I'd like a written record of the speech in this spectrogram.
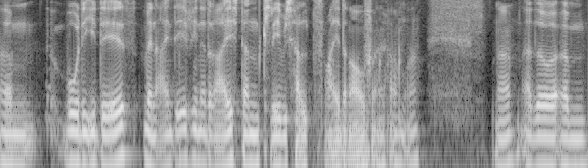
ähm, wo die Idee ist, wenn ein Defi nicht reicht, dann klebe ich halt zwei drauf einfach mal. Na, also ähm,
